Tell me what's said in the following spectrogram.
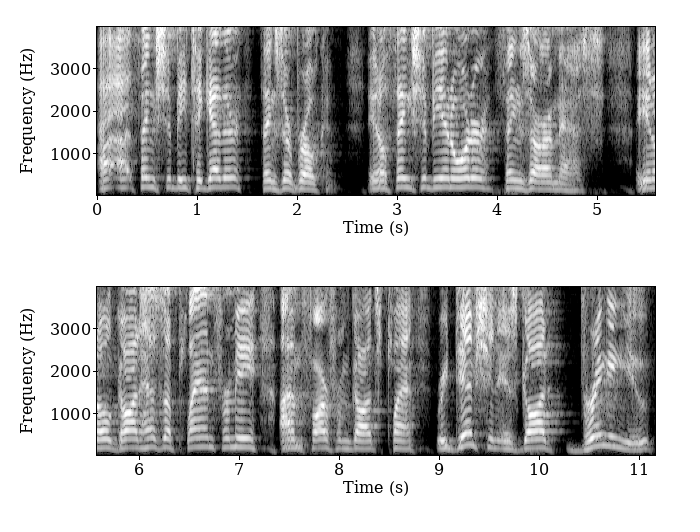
I, I, things should be together, things are broken. You know, things should be in order, things are a mess. You know, God has a plan for me. I'm far from God's plan. Redemption is God bringing you,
